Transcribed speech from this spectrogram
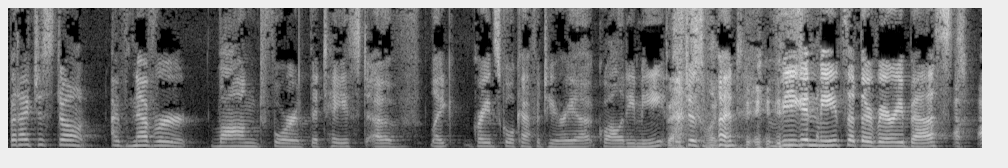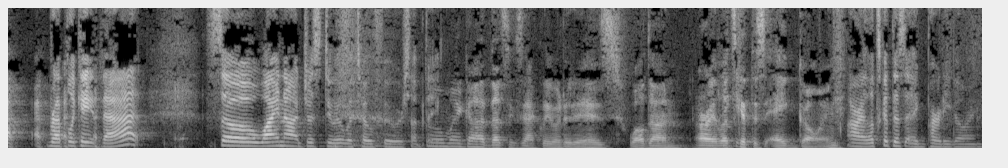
but I just don't. I've never longed for the taste of like grade school cafeteria quality meat, which is what what, vegan meats at their very best replicate that. So why not just do it with tofu or something? Oh my God, that's exactly what it is. Well done. All right, let's get this egg going. All right, let's get this egg party going.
